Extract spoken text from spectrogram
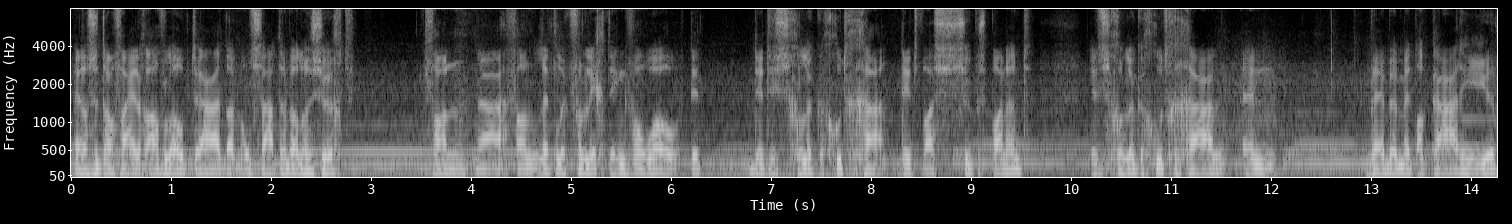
En als het dan veilig afloopt, ja, dan ontstaat er wel een zucht van, ja, van letterlijk verlichting van wow, dit, dit is gelukkig goed gegaan. Dit was super spannend. Dit is gelukkig goed gegaan en we hebben met elkaar hier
